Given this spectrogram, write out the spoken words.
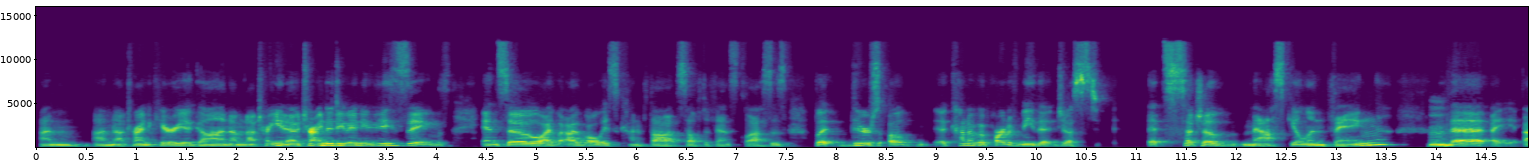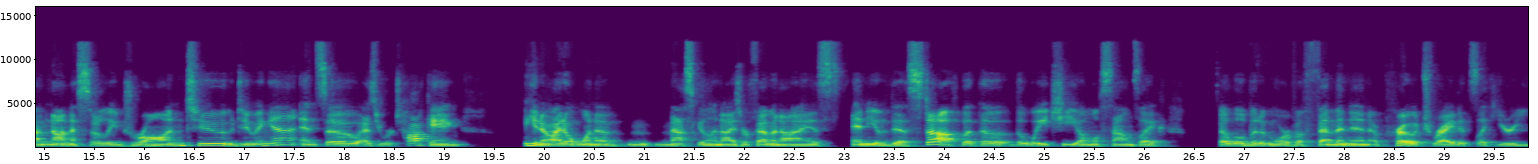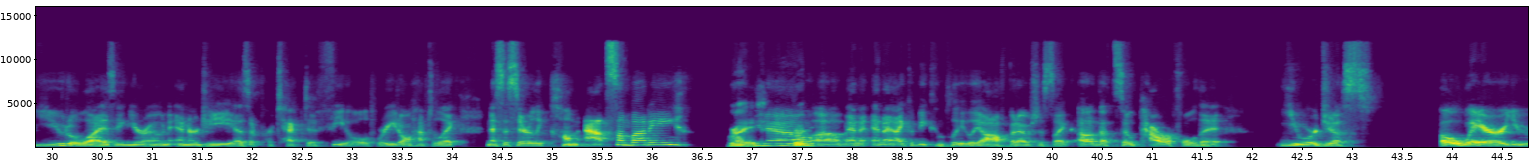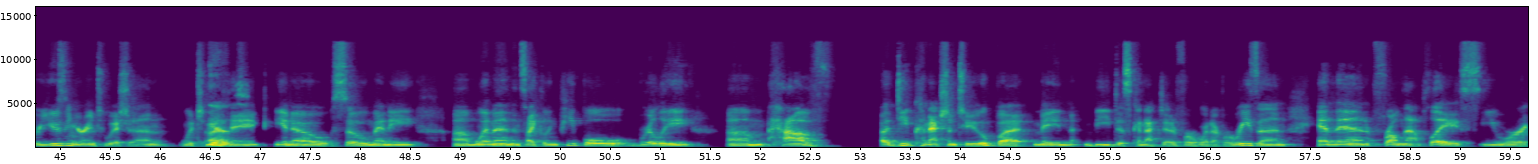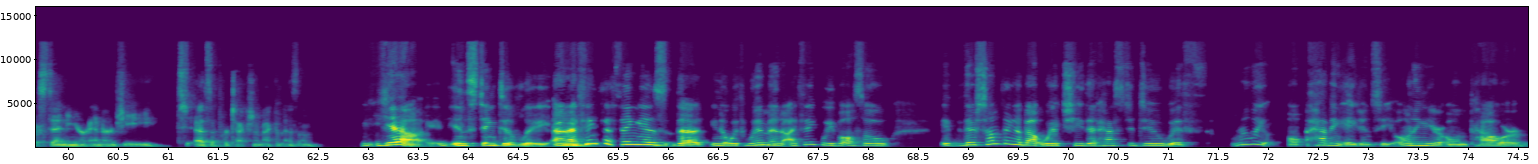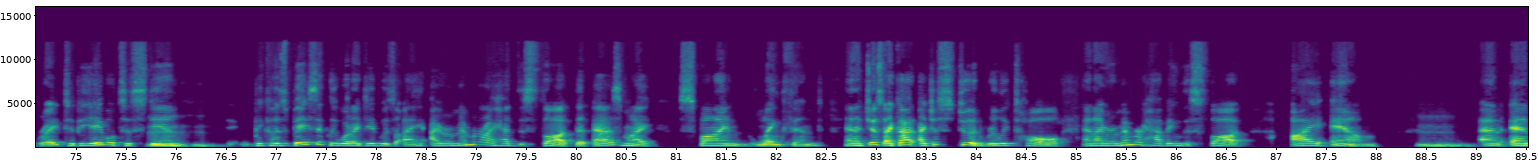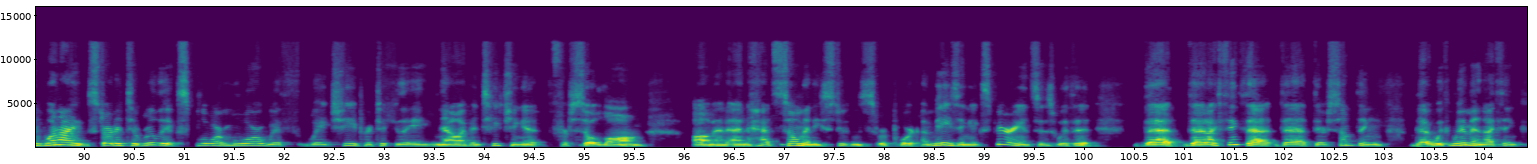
I'm I'm not trying to carry a gun. I'm not trying, you know, trying to do any of these things. And so I've I've always kind of thought self-defense classes, but there's a, a kind of a part of me that just it's such a masculine thing mm. that I, I'm not necessarily drawn to doing it. And so as you were talking, you know, I don't want to masculinize or feminize any of this stuff, but the the Wei Qi almost sounds like a little bit of more of a feminine approach, right? It's like you're utilizing your own energy as a protective field where you don't have to like necessarily come at somebody. Right. You know, right. Um, and, and I could be completely off, but I was just like, oh, that's so powerful that you were just aware, you were using your intuition, which yes. I think, you know, so many um, women and cycling people really um, have a deep connection to, but may be disconnected for whatever reason. And then from that place, you were extending your energy to, as a protection mechanism. Yeah, instinctively. And mm. I think the thing is that, you know, with women, I think we've also, it, there's something about Wei Qi that has to do with really having agency owning your own power right to be able to stand mm-hmm. because basically what i did was i i remember i had this thought that as my spine lengthened and it just i got i just stood really tall and i remember having this thought i am mm. and and when i started to really explore more with wei Qi, particularly now i've been teaching it for so long um, and, and had so many students report amazing experiences with it that that I think that that there's something that with women I think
